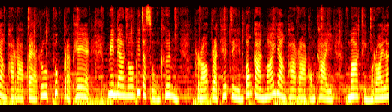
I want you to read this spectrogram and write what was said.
ยางพาราแปรรูปทุกประเภท มีแนวโน้มที่จะสูงขึ้น เพราะประเทศจีนต้องการไม้ยางพาราของไทยมากถึงร้อยละ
